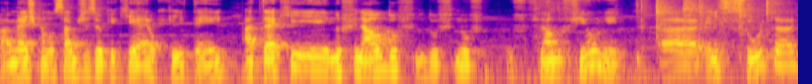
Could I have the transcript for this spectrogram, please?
a médica não sabe dizer o que, que é, o que, que ele tem. Até que no final do, do, no, no final do filme, ah, ele surta,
